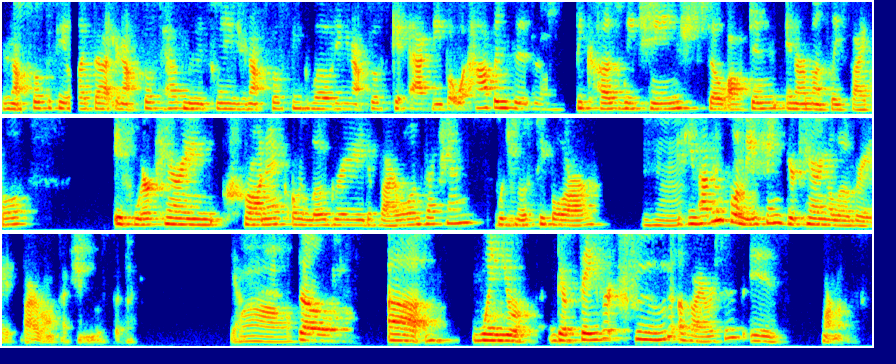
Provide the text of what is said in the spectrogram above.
You're not supposed to feel like that. You're not supposed to have mood swings. You're not supposed to be bloating. You're not supposed to get acne. But what happens is, is because we change so often in our monthly cycle, if we're carrying chronic or low grade viral infections, which mm-hmm. most people are, mm-hmm. if you have inflammation, you're carrying a low grade viral infection most of the time. Yeah. Wow. So uh, when your their favorite food of viruses is hormones.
